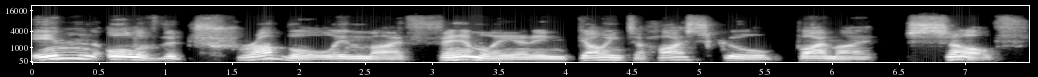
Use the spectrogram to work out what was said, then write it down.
in all of the trouble in my family and in going to high school by myself,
